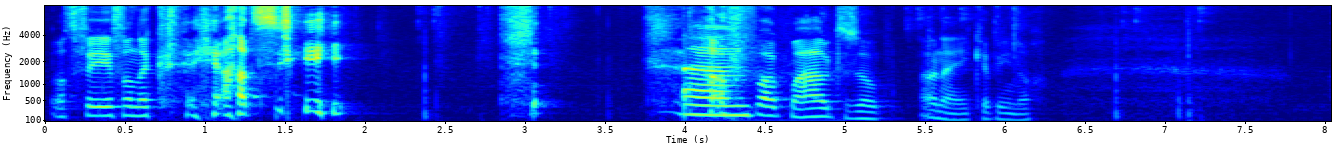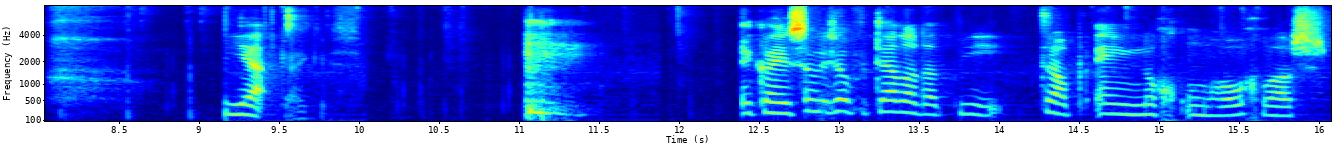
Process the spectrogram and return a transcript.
wat vind je van de creatie? Oh fuck, mijn hout is op. Oh nee, ik heb hier nog. ja, Kijk eens. ik kan je sowieso vertellen dat die trap 1 nog omhoog was.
